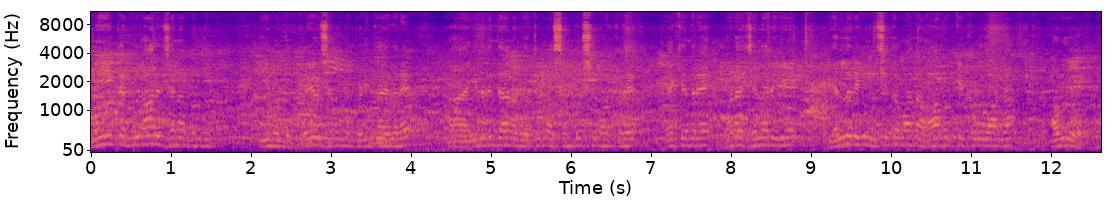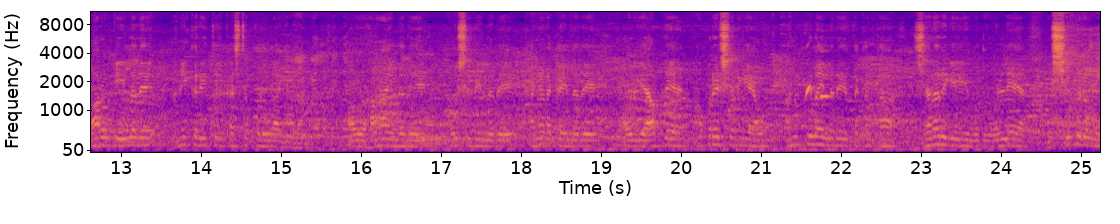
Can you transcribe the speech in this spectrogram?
ಅನೇಕ ನೂರಾರು ಜನ ಬಂದು ಈ ಒಂದು ಪ್ರಯೋಜನವನ್ನು ಪಡೀತಾ ಇದ್ದಾರೆ. ಇದರಿಂದ ನಮಗೆ ತುಂಬ ಸಂತೋಷವಾಗ್ತದೆ. ಯಾಕೆಂದರೆ ಬಡ ಜನರಿಗೆ, ಎಲ್ಲರಿಗೂ ಉಚಿತವಾದ ಆರೋಗ್ಯ ಕೊಡುವಾಗ ಅವರು ಆರೋಗ್ಯ ಇಲ್ಲದೆ ಅನೇಕ ರೀತಿಯಲ್ಲಿ ಕಷ್ಟಪಡುವರಾಗಿದ್ದಾರೆ ಅವರು ಹಣ ಇಲ್ಲದೆ ಔಷಧಿ ಇಲ್ಲದೆ ಕನ್ನಡಕ ಇಲ್ಲದೆ ಅವರಿಗೆ ಯಾವುದೇ ಆಪರೇಷನ್ಗೆ ಅವ್- ಅನುಕೂಲ ಇಲ್ಲದೆ ಇರತಕ್ಕಂಥ ಜನರಿಗೆ ಈ ಒಂದು ಒಳ್ಳೆಯ ಶಿಬಿರವು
